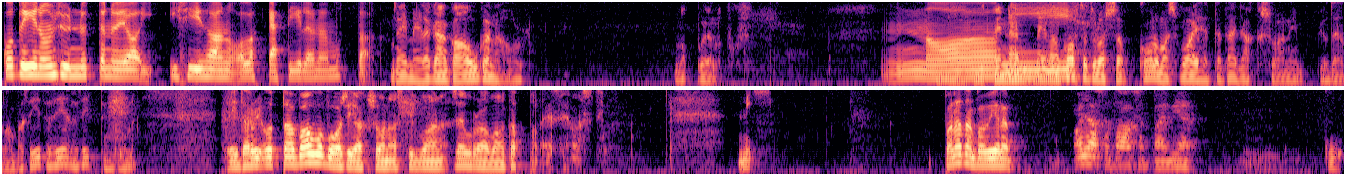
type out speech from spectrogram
kotiin on synnyttänyt ja isi saanut olla kätilönä, mutta ei meilläkään kaukana ollut loppujen lopuksi. No Mut mennään, niin. Meillä on kohta tulossa kolmas vaihe tätä jaksoa, niin jutellaanpa siitä siellä sitten kuule. Ei tarvi ottaa vauvavuosijaksoon asti, vaan seuraavaan kappaleeseen asti. Niin. Palataanpa vielä ajassa taaksepäin vielä, kun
